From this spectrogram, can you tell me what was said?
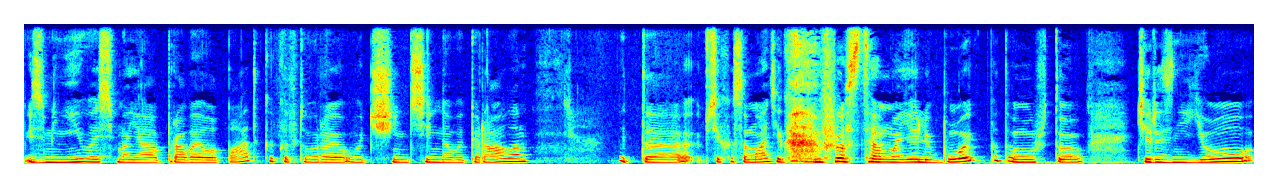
изменилась моя правая лопатка, которая очень сильно выпирала. Это психосоматика просто моя любовь, потому что через нее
